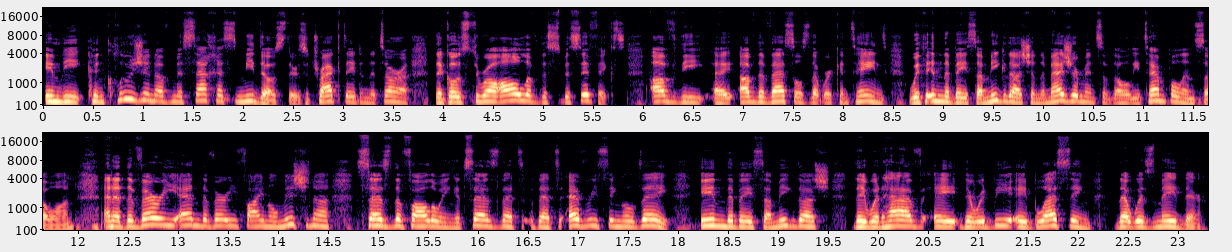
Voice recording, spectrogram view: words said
in the conclusion of Meseches Midos. There's a tractate in the Torah that goes through all of the specifics of the uh, of the vessels that were contained within the Beis Hamikdash and the measurements of the Holy Temple and so on. And at the very end, the very final Mishnah says the following. It says that that every single day in the Beis Hamikdash they would have a there would be a blessing that was made there.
